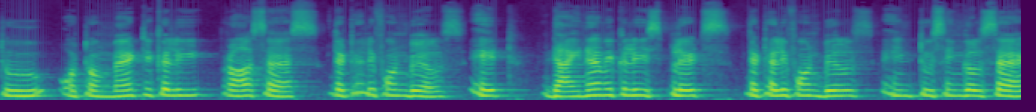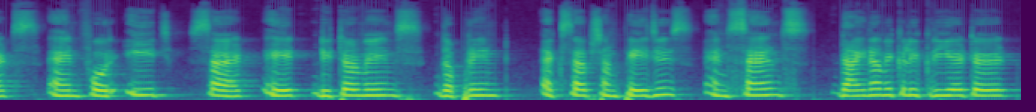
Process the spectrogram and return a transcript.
to automatically process the telephone bills. It dynamically splits the telephone bills into single sets and for each set it determines the print exception pages and sends dynamically created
